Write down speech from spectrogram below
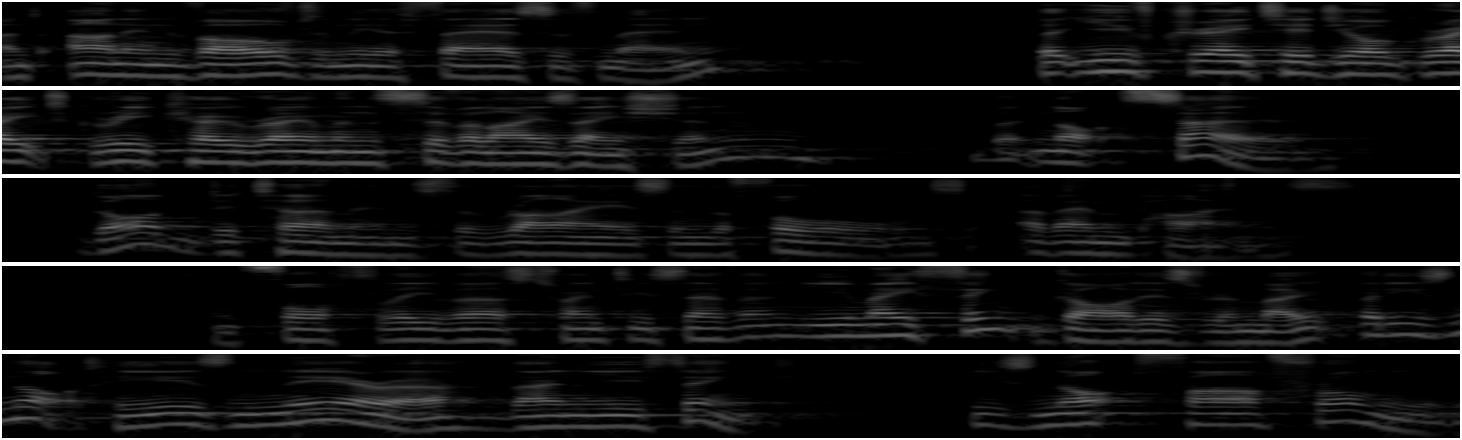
and uninvolved in the affairs of men, that you've created your great Greco Roman civilization, but not so. God determines the rise and the falls of empires. And fourthly, verse 27 you may think God is remote, but he's not. He is nearer than you think. He's not far from you.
